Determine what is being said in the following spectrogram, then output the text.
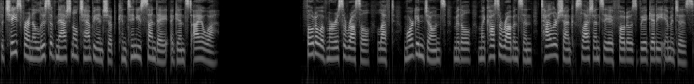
The chase for an elusive national championship continues Sunday against Iowa. Photo of Merissa Russell, left, Morgan Jones, middle, Mykasa Robinson, Tyler Schank slash NCA photos via Getty Images.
